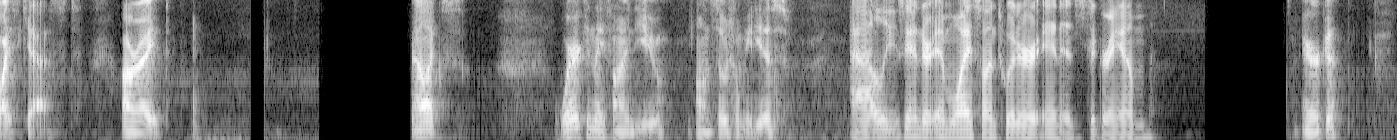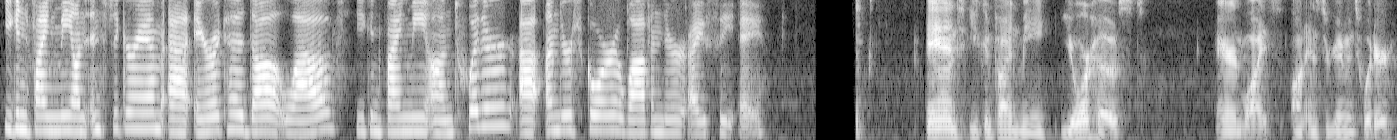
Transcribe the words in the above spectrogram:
weisscast all right alex where can they find you on social medias Alexander M. Weiss on Twitter and Instagram. Erica? You can find me on Instagram at erica.lav. You can find me on Twitter at underscore lavender ICA. And you can find me, your host, Aaron Weiss, on Instagram and Twitter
